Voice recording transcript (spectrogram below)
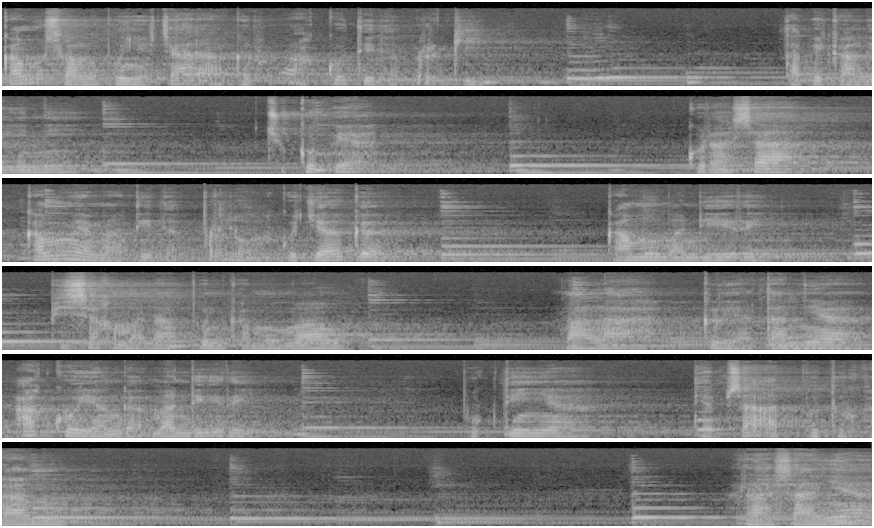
kamu selalu punya cara agar aku tidak pergi. Tapi kali ini cukup ya. Kurasa kamu memang tidak perlu aku jaga. Kamu mandiri, bisa ke mana pun kamu mau. Malah kelihatannya aku yang gak mandiri. Buktinya tiap saat butuh kamu. Rasanya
